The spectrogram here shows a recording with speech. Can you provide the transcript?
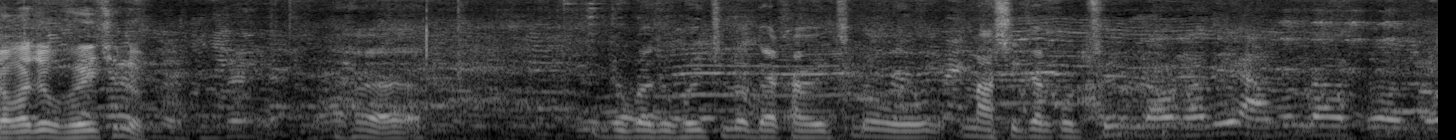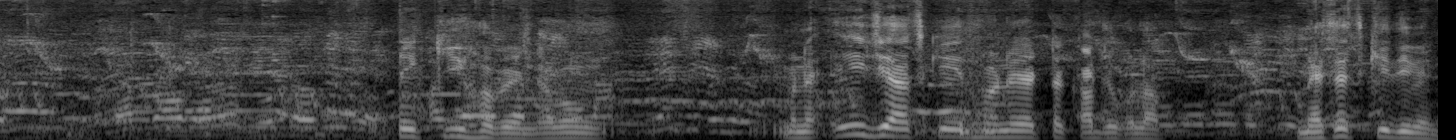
যোগাযোগ হয়েছিল? হ্যাঁ। যোগাযোগ হয়েছিল দেখা হয়েছিল ও না স্বীকার করছে। কি হবেন এবং মানে এই যে আজকে এই ধরনের একটা কার্যকলাপ মেসেজ কি দিবেন?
